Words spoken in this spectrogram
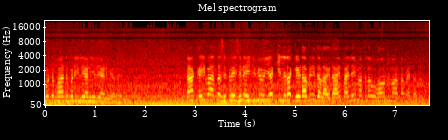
ਫੁੱਟ ਫਾਂਟ ਬੜੀ ਲਿਆਣੀ ਓ ਲਿਆਣੀ ਆ ਉਹਨੇ ਤਾਂ ਕਈ ਵਾਰ ਤਾਂ ਸਿਚੁਏਸ਼ਨ ਇਹ ਜੀ ਵੀ ਹੋਈ ਆ, ਕਿਲੇ ਦਾ ਗੇੜਾ ਵੀ ਨਹੀਂ ਤਾਂ ਲੱਗਦਾ। ਐ ਪਹਿਲੇ ਹੀ ਮਤਲਬ ਹੌਰਨ ਮਾਰਨਾ ਪੈਂਦਾ ਤਾਂ।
